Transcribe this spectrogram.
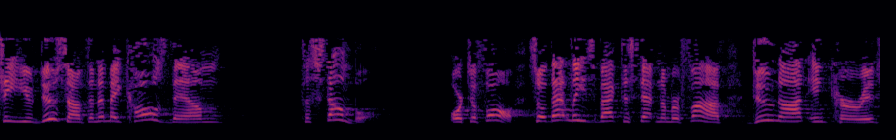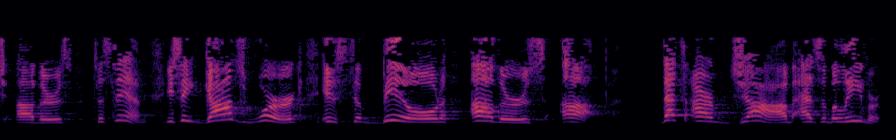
see you do something that may cause them to stumble or to fall. So that leads back to step number five. Do not encourage others to sin. You see, God's work is to build others up. That's our job as a believer,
